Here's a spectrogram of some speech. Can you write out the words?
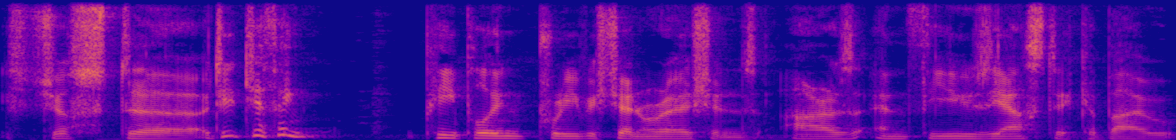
It's just. Uh, do, do you think people in previous generations are as enthusiastic about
